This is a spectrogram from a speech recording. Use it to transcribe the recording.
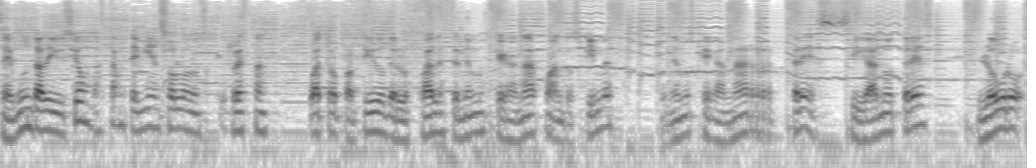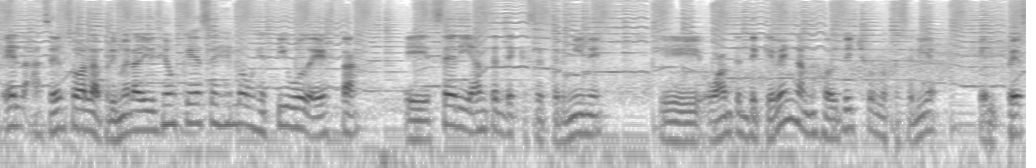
segunda división bastante bien solo nos restan cuatro partidos de los cuales tenemos que ganar cuando Skimmer, tenemos que ganar tres. Si gano tres, logro el ascenso a la primera división, que ese es el objetivo de esta eh, serie antes de que se termine eh, o antes de que venga, mejor dicho, lo que sería el PES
